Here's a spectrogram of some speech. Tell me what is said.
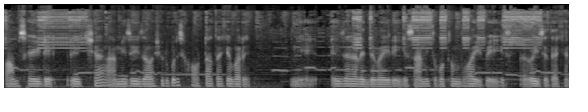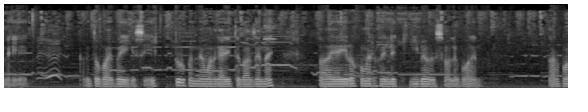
বাম সাইডে রিক্সা, আমি যেই যাওয়া শুরু করেছি, হঠাৎ একেবারে এই জায়গাটাতে বাইরে গেছে। আমি তো প্রথম ভয় পেয়ে গেছি। ওই যে দেখেন এই। আমি তো ভয় পেয়ে গেছি। একটুর কারণে আমার গাড়িতে বাজে নাই। তো এই রকমের হইলে কীভাবে চলে বলেন? তারপর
